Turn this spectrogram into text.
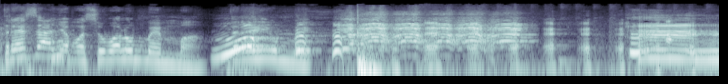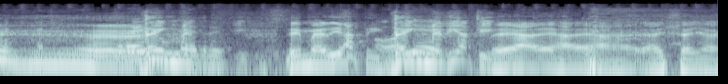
tres años, pues súbalo un mes más. Tres y un mes. Mes. tres. De inmediati. Oye. De inmediati. Deja, deja, deja. Ay, señor.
